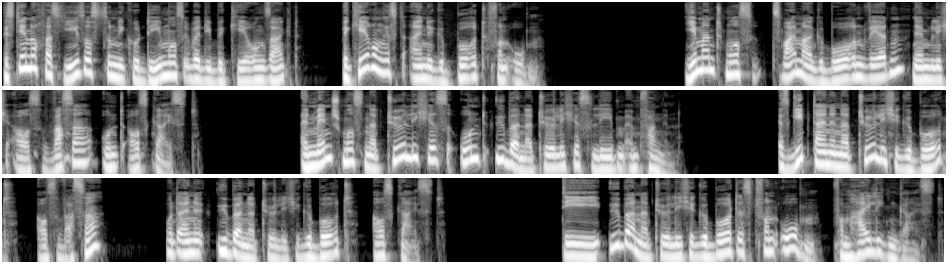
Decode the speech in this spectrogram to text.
Wisst ihr noch, was Jesus zu Nikodemus über die Bekehrung sagt? Bekehrung ist eine Geburt von oben. Jemand muss zweimal geboren werden, nämlich aus Wasser und aus Geist. Ein Mensch muss natürliches und übernatürliches Leben empfangen. Es gibt eine natürliche Geburt, aus Wasser und eine übernatürliche Geburt aus Geist. Die übernatürliche Geburt ist von oben, vom Heiligen Geist.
